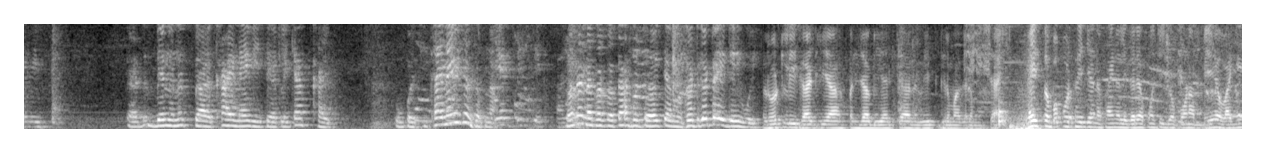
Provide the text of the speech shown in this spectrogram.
એવી. ત્યાં દૂધ બેન નથી ખાઈને આવી છે એટલે ક્યાં ખાય? ઉપરથી. ખાઈને આવી છે ને સપના. મને ન કરતો ચાદુ તો અત્યારમાં ઘટઘટાઈ ગઈ હોય. રોટલી ગાંઠિયા પંજાબી અચાર વિથ ગરમા ગરમ ચાય. ગઈશ તો બપોર થઈ ગયા ને ફાઇનલી ઘરે પહોંચી ગયો. પોણા બે વાગી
